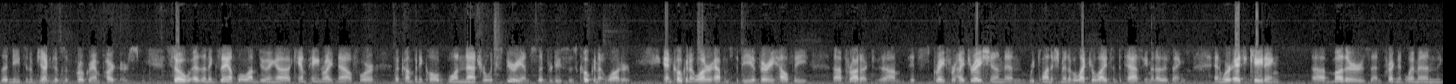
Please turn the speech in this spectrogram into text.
the needs and objectives of program partners. So, as an example, I'm doing a campaign right now for a company called One Natural Experience that produces coconut water. And coconut water happens to be a very healthy uh, product. Um, it's great for hydration and replenishment of electrolytes and potassium and other things. And we're educating uh, mothers and pregnant women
